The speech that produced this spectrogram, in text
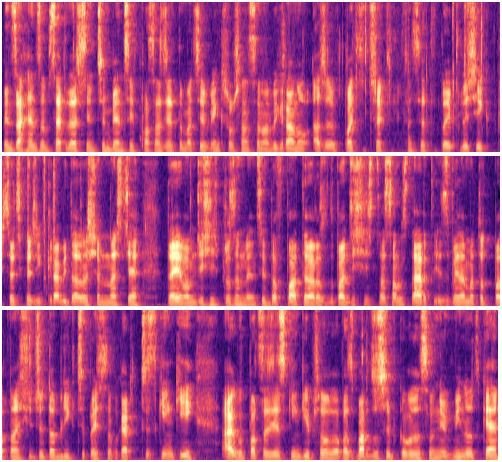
więc zachęcam serdecznie, czym więcej wpłacacie, tym macie większą szansę na wygraną, a żeby wpłacić, kliknąć sobie tutaj plusik, pisać kodzik GRABIDAL18, daje wam 10% więcej do wpłaty oraz 2,10 na sam start, jest wiele metod płatności, czy to blik, czy państwo kart, czy skinki, a jak wypłacacie skinki, przychodzą do was bardzo szybko, bo dosłownie w minutkę,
